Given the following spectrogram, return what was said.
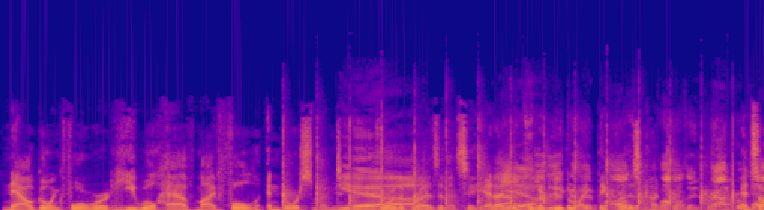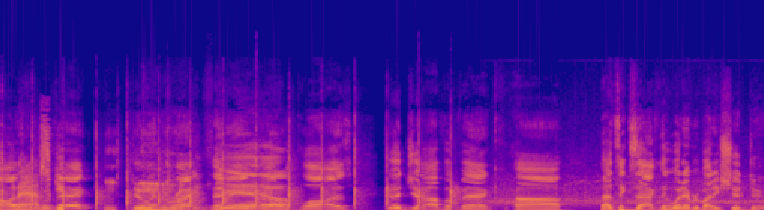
now going forward, he will have my full endorsement Yeah. for the presidency. And I think Yeah. we're going to do the right thing for this country. positive. Round of And so I'm going to for ask you. Vivek. Doing the right thing. Yeah. Round of applause. Good job, Vivek. Uh, that's exactly what everybody should do.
